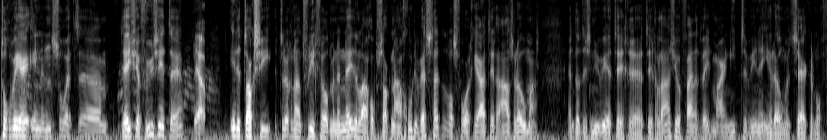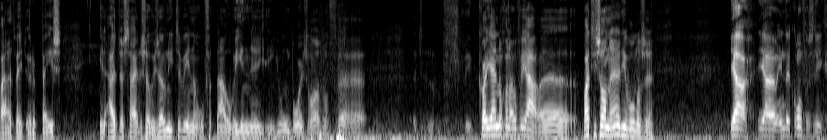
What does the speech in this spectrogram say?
toch weer in een soort eh déjà vu zitten. Ja, In de taxi terug naar het vliegveld met een nederlaag op zak na een goede wedstrijd. Dat was vorig jaar tegen AS Roma. En dat is nu weer tegen, tegen Lazio. Feyenoord weet maar niet te winnen in Rome. Sterker nog, Feyenoord weet Europees in uitwedstrijden sowieso niet te winnen. Of het nou in, eh, in Young Boys was of... eh, het- kan jij nog een over... Ja, eh Partizan hè, die wonnen ze. ja, ja in de Conference League.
